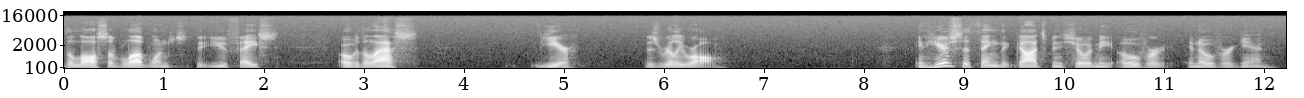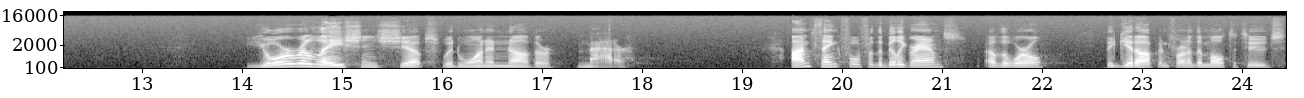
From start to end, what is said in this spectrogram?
the loss of loved ones that you faced over the last year is really raw. And here's the thing that God's been showing me over and over again your relationships with one another matter. I'm thankful for the Billy Grahams of the world that get up in front of the multitudes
